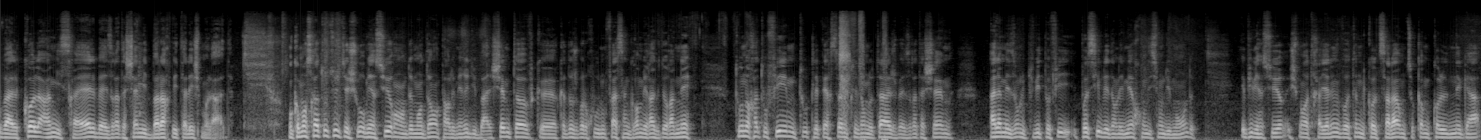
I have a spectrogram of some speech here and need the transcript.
Val Kol Am Israël, Bezrat Hashem Itbarach Vitalish Molad. On commencera tout de suite ces jours, bien sûr, en demandant par le mérite du Baal Shem Tov que Kadosh Baruch nous fasse un grand miracle de ramener tous nos chatoufim, toutes les personnes prises en otage, Bezrat Hashem, à la maison le plus vite possible et dans les meilleures conditions du monde. Et puis bien sûr, Nega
